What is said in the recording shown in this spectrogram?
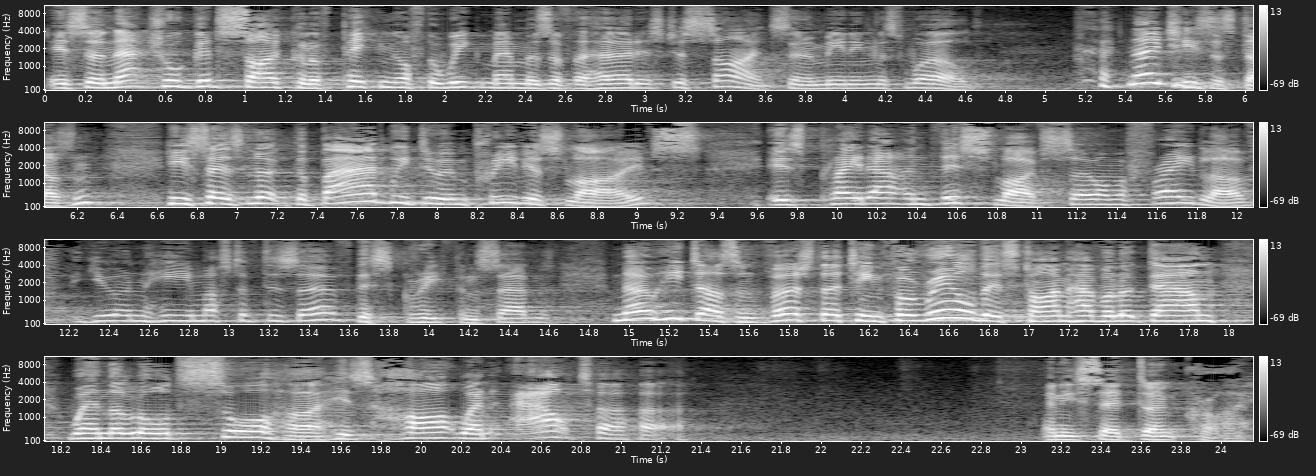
It's a natural good cycle of picking off the weak members of the herd. It's just science in a meaningless world. no, Jesus doesn't. He says, look, the bad we do in previous lives is played out in this life. So I'm afraid, love, you and he must have deserved this grief and sadness. No, he doesn't. Verse 13, for real this time, have a look down. When the Lord saw her, his heart went out to her. And he said, Don't cry.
